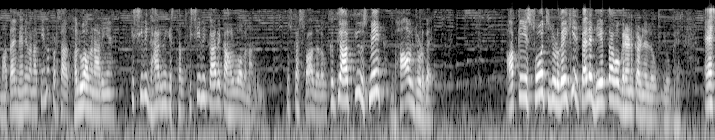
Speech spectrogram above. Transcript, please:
माताएँ बहनें बनाती हैं ना प्रसाद, हलवा बना रही हैं। किसी भी धार्मिक स्थल, किसी भी कार्य का हलवा बना लीजिए उसका स्वाद अलग, क्योंकि आपकी उसमें भाव जुड़ गए। आपके ये सोच जुड़ गई कि पहले देवता को ग्रहण करने लोग योग्य है। ऐसे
